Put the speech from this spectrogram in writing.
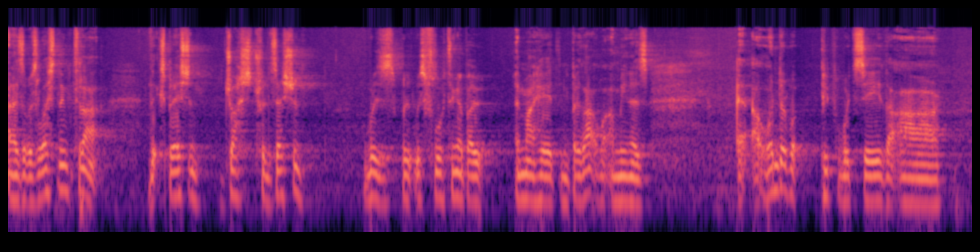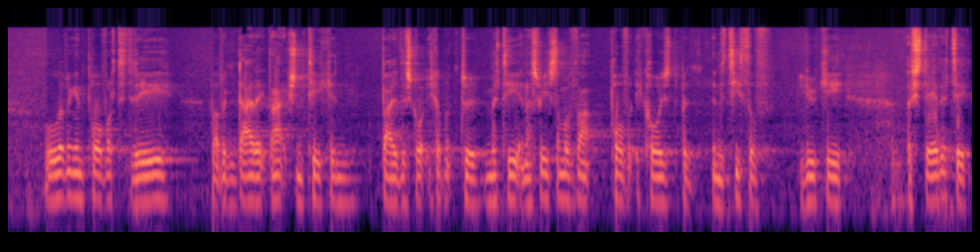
And as I was listening to that, the expression just transition was, was floating about in my head. And by that, what I mean is, I wonder what people would say that are living in poverty today, but having direct action taken by the Scottish Government to mitigate and assuage some of that poverty caused in the teeth of UK austerity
